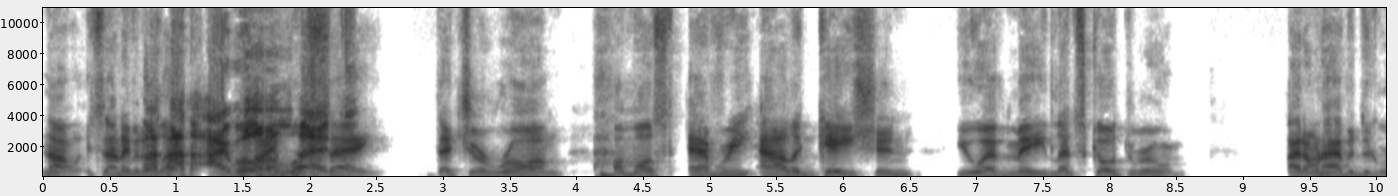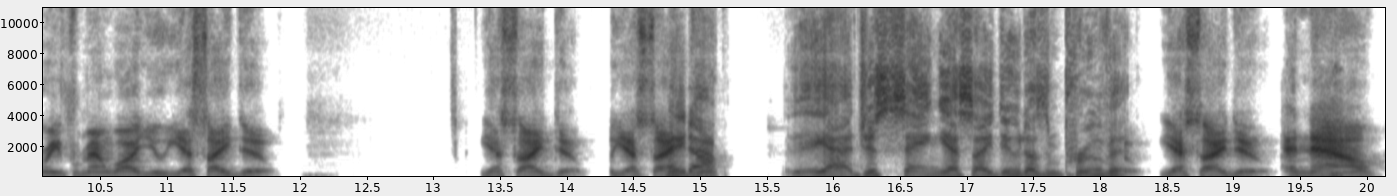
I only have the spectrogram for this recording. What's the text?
no, it's not even allege. I will I will allege. say that you're wrong. Almost every allegation you have made. Let's go through them. I don't have a degree from NYU. Yes, I do. Yes, I do. Yes, I Hey, do. don't. Yeah, just saying yes, I do doesn't prove it. Yes, I do. And now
